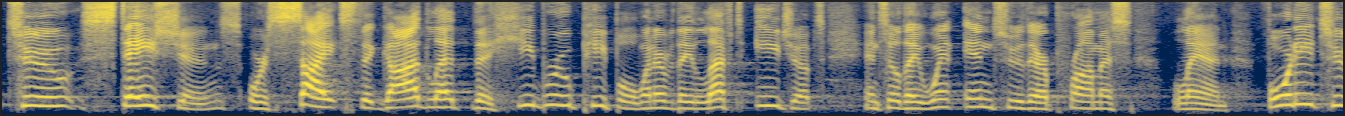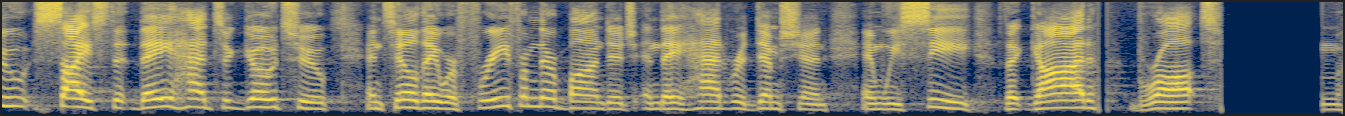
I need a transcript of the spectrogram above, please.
42 stations or sites that God led the Hebrew people whenever they left Egypt until they went into their promised land. 42 sites that they had to go to until they were free from their bondage and they had redemption. And we see that God brought them.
